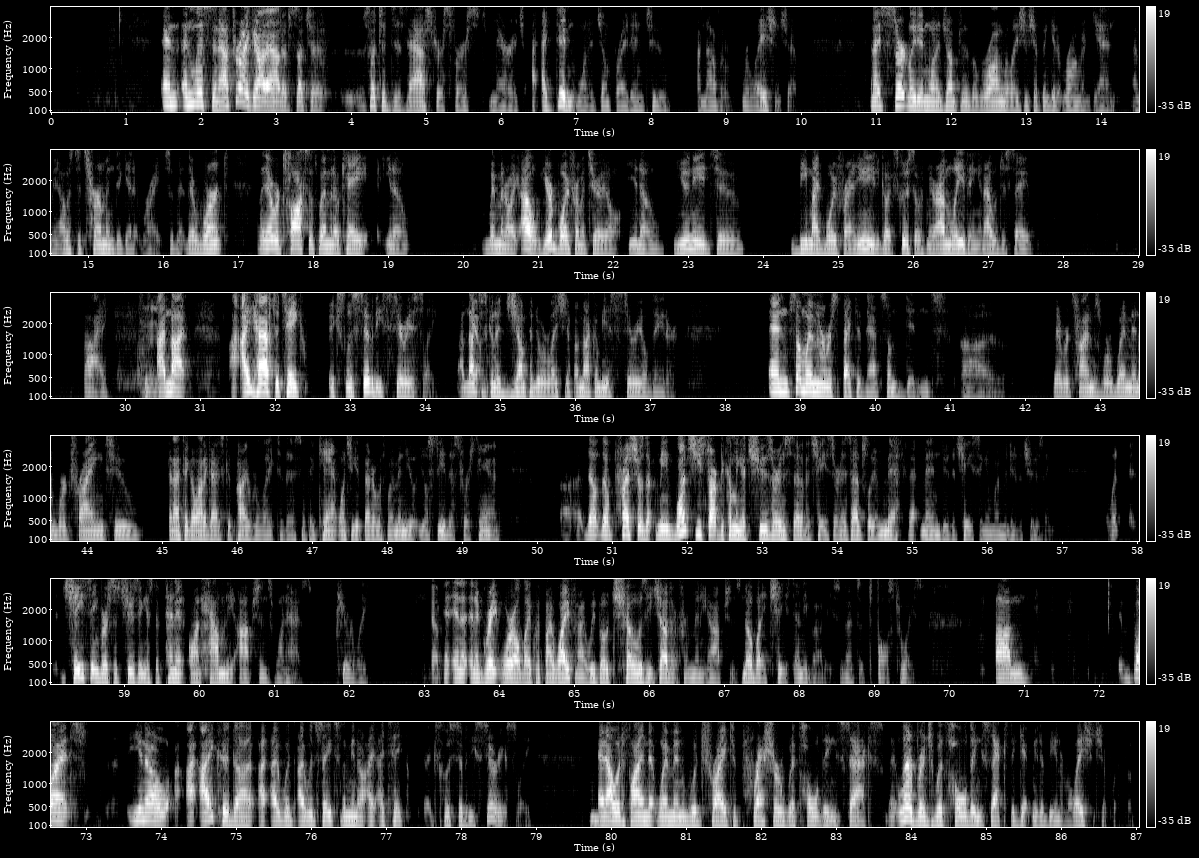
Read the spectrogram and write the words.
And and listen, after I got out of such a such a disastrous first marriage, I, I didn't want to jump right into another relationship. And I certainly didn't want to jump into the wrong relationship and get it wrong again. I mean, I was determined to get it right. So that there weren't, I mean, there were talks with women, okay, you know, women are like, oh, you're boyfriend material. You know, you need to be my boyfriend. You need to go exclusive with me or I'm leaving. And I would just say, bye. Mhm. I'm not, I I have to take exclusivity seriously. I'm not Yeah. just going to jump into a relationship. I'm not going to be a serial dater. And some women respected that, some didn't. Uh, there were times where women were trying to, and I think a lot of guys could probably relate to this. If they can't, once you get better with women, you'll, you'll see this firsthand. Uh, they'll, they'll pressure the, I mean, once you start becoming a chooser instead of a chaser, and it's absolutely a myth that men do the chasing and women do the choosing. Chasing versus choosing is dependent on how many options one has purely. Yep. In, a, in a great world, like with my wife and I, we both chose each other from many options. Nobody chased anybody. So that's a false choice. Um, but you know, I, I could, uh, I, I would, I would say to them, you know, I, I take exclusivity seriously. And I would find that women would try to pressure withholding sex, leverage withholding sex to get me to be in a relationship with them.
